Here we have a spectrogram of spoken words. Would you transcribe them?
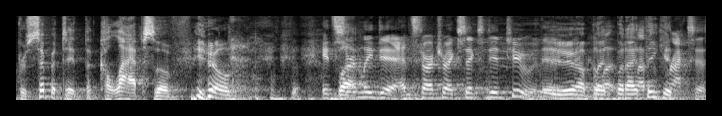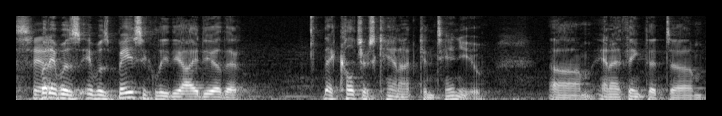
precipitate the collapse of you know it but- certainly did, and Star Trek Six did too. The, yeah the but but I think it Praxis, yeah. but it was it was basically the idea that that cultures cannot continue um, and I think that um,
